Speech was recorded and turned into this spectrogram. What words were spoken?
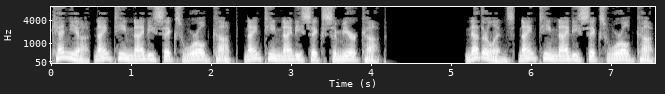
Kenya 1996 World Cup, 1996 Sameer Cup. Netherlands 1996 World Cup,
